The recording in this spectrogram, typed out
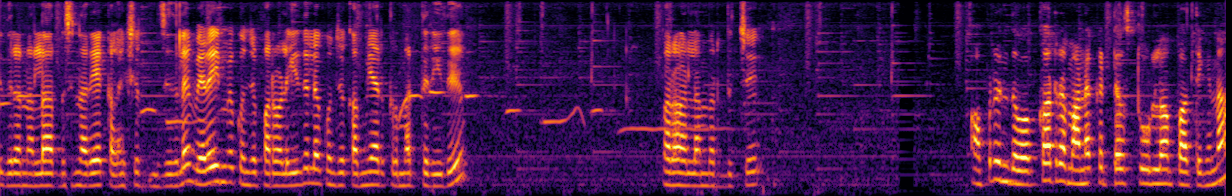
இதில் நல்லா இருந்துச்சு நிறையா கலெக்ஷன் இருந்துச்சு. இதில் விலையுமே கொஞ்சம் பரவாயில்ல. இதில் கொஞ்சம் கம்மியாக இருக்கிற மாதிரி தெரியுது. பரவாயில்லாமல் இருந்துச்சு. அப்புறம் இந்த உட்காடுற மணக்கட்டை ஸ்டூல்லாம் பார்த்தீங்கன்னா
